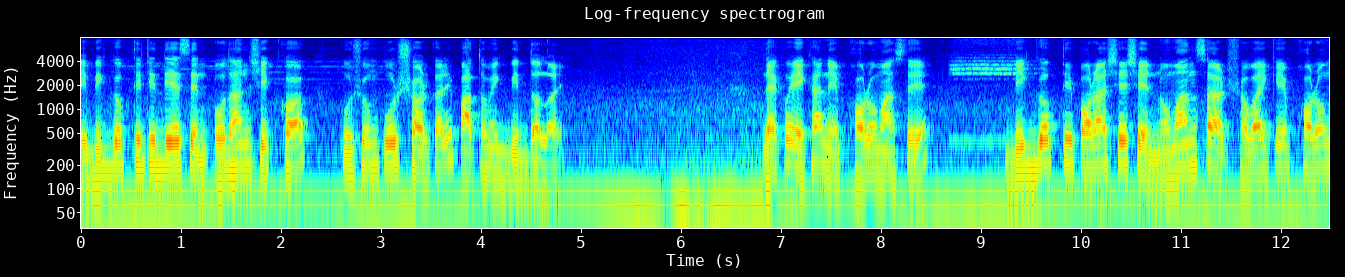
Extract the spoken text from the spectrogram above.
এই বিজ্ঞপ্তিটি দিয়েছেন প্রধান শিক্ষক কুসুমপুর সরকারি প্রাথমিক বিদ্যালয়। দেখো, এখানে ফরম আছে, বিজ্ঞপ্তি পড়া শেষে নোমান স্যার সবাইকে ফরম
